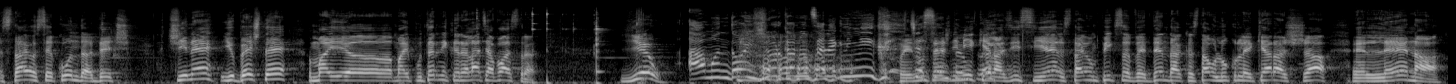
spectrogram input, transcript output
Stai o secundă, deci cine iubește mai, uh, mai puternic în relația voastră? Eu! Amândoi, jur că nu înțeleg nimic. Păi Ce nu se înțelegi nimic, întâmplă? el a zis el, stai un pic să vedem dacă stau lucrurile chiar așa. Elena,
